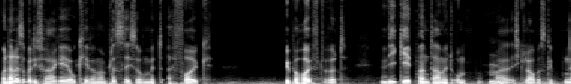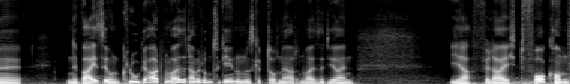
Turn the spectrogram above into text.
und dann ist aber die Frage, okay, wenn man plötzlich so mit Erfolg überhäuft wird, wie geht man damit um? Hm. Weil ich glaube, es gibt eine, eine weise und kluge Art und Weise, damit umzugehen. Und es gibt auch eine Art und Weise, die einen ja vielleicht vorkommt,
